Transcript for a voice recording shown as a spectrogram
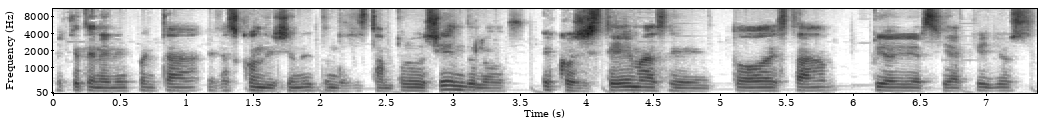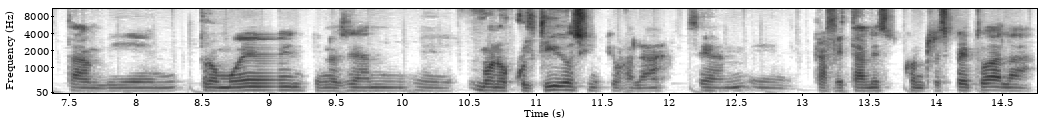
Hay que tener en cuenta esas condiciones donde se están produciendo los ecosistemas, eh, toda esta biodiversidad que ellos también promueven, que no sean eh, monocultivos, sino que ojalá sean eh, cafetales con respeto a la,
